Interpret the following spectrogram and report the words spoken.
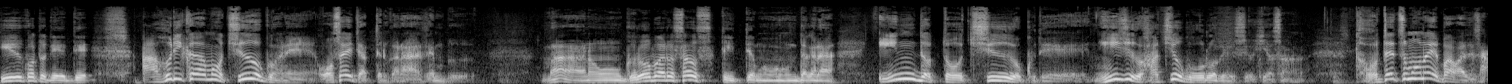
いうことで、で、アフリカはもう中国がね、抑えちゃってるから、全部。まあ、あの、グローバルサウスって言っても、だから、インドと中国で28億おるわけですよ、日野さん。とてつもないパワーでさ、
